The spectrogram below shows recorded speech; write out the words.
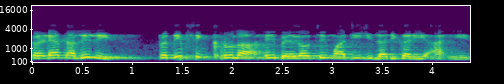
करण्यात आलेले प्रदीप सिंग खरोला हे बेळगावचे माजी जिल्हाधिकारी आहेत.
